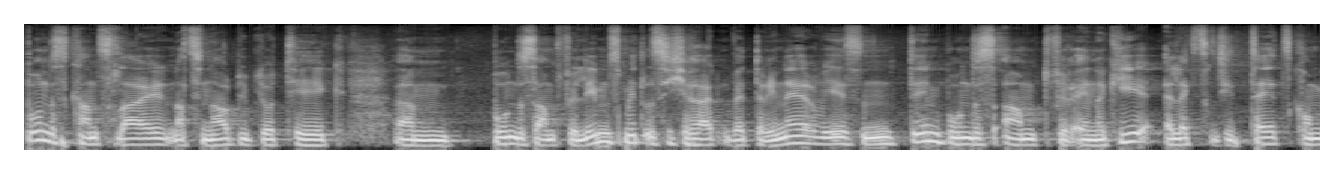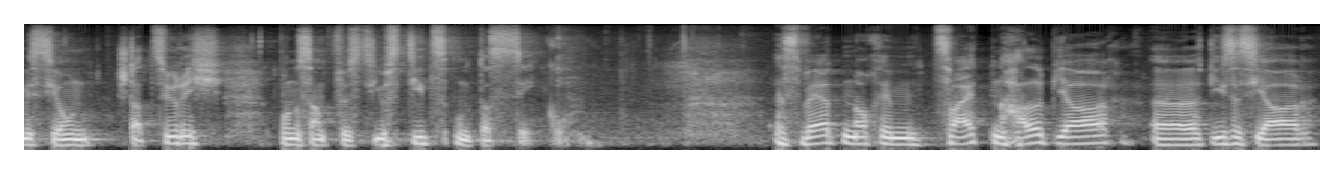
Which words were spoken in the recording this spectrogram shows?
Bundeskanzlei, Nationalbibliothek, ähm, Bundesamt für Lebensmittelsicherheit und Veterinärwesen, dem Bundesamt für Energie, Elektrizitätskommission Stadt Zürich, Bundesamt für Justiz und das SECO. Es werden noch im zweiten Halbjahr äh, dieses Jahr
